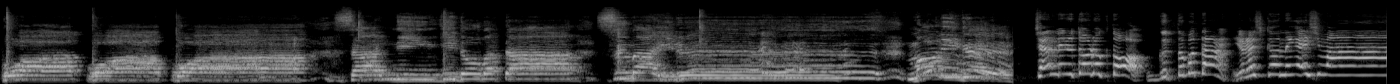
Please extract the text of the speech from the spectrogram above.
ぽわぽわぽわ三人井戸端スマイル。モーニングチャンネル登録とグッドボタンよろしくお願いします。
